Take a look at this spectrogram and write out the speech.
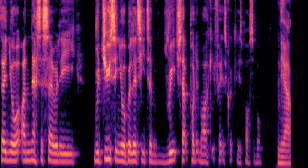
then you're unnecessarily reducing your ability to reach that product market fit as quickly as possible. Yeah.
